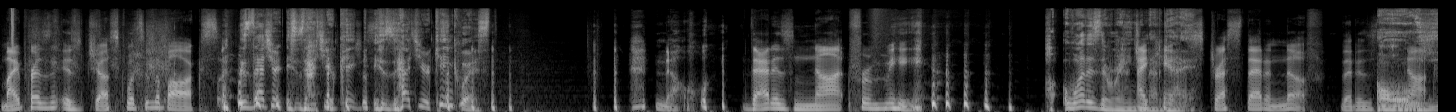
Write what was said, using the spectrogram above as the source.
My present is just what's in the box. Is that your? Is that your king? Is that your king quest? no, that is not from me. What is the range I on that can't guy? stress that enough. That is Oh, not from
